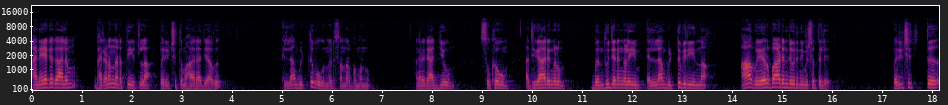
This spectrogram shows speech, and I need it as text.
അനേകകാലം ഭരണം നടത്തിയിട്ടുള്ള പരീക്ഷിത്ത് മഹാരാജാവ് എല്ലാം വിട്ടുപോകുന്ന ഒരു സന്ദർഭം വന്നു. അങ്ങനെ രാജ്യവും സുഖവും അധികാരങ്ങളും ബന്ധുജനങ്ങളെയും എല്ലാം വിട്ടുപിരിയുന്ന ആ വേർപാടിന്റെ ഒരു നിമിഷത്തിൽ പരീക്ഷിച്ച്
